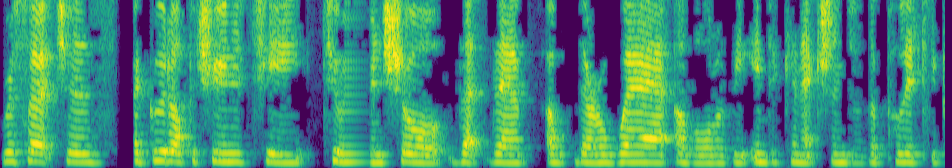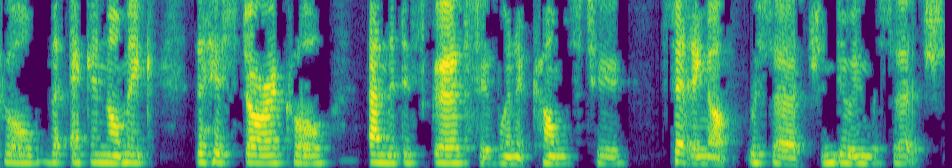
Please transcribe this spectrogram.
researchers a good opportunity to ensure that they're uh, they're aware of all of the interconnections of the political, the economic, the historical, and the discursive when it comes to setting up research and doing research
